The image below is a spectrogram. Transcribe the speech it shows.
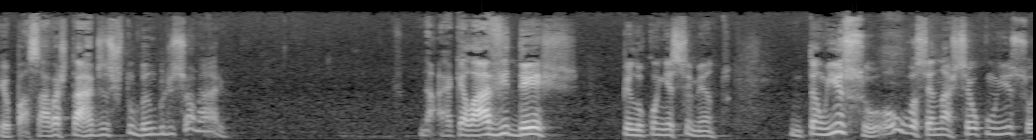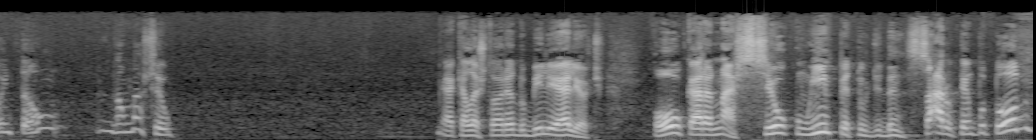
Eu passava as tardes estudando o dicionário. Aquela avidez pelo conhecimento. Então, isso, ou você nasceu com isso, ou então não nasceu. É aquela história do Billy Elliot. Ou o cara nasceu com ímpeto de dançar o tempo todo,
